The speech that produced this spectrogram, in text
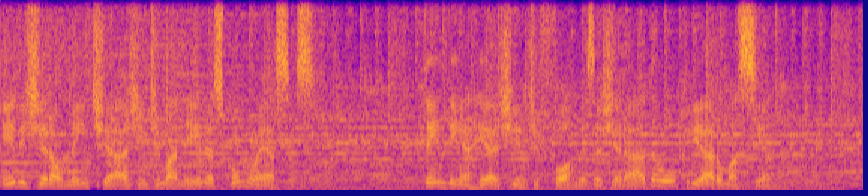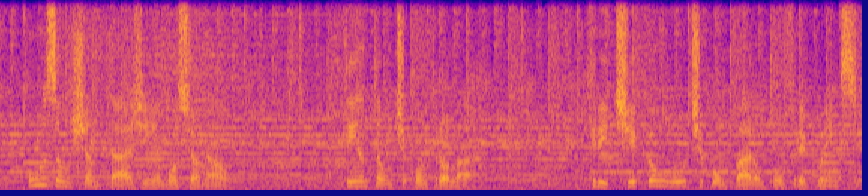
eles geralmente agem de maneiras como essas. Tendem a reagir de forma exagerada ou criar uma cena. Usam chantagem emocional. Tentam te controlar. Criticam ou te comparam com frequência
